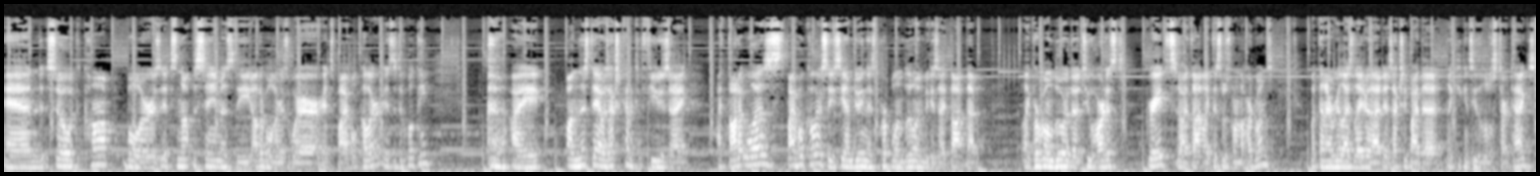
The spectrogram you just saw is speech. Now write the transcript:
And so with the comp boulders, it's not the same as the other boulders where it's by whole color is the difficulty. I, on this day, I was actually kind of confused. I, I thought it was by whole color. So you see I'm doing this purple and blue one because I thought that like purple and blue are the two hardest grades. So I thought like this was one of the hard ones. But then I realized later that it's actually by the, like you can see the little start tags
